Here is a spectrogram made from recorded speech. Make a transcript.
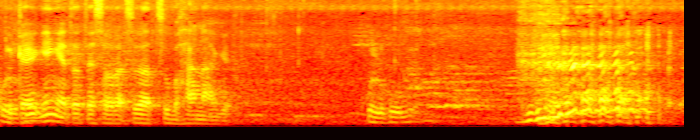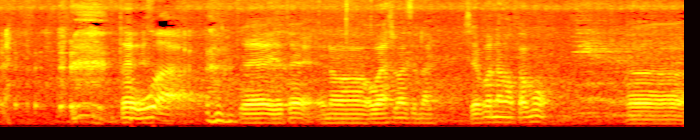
kulhu Kayaknya eta teh surat surat subhana gitu. kulhu Teh Wah. teh ya teh no was mah cenah. Siapa nama kamu? Eh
